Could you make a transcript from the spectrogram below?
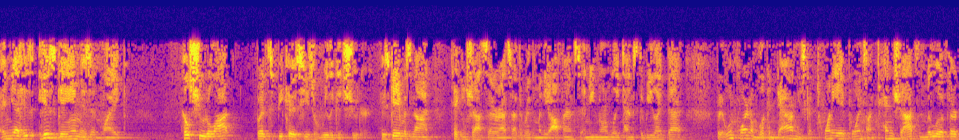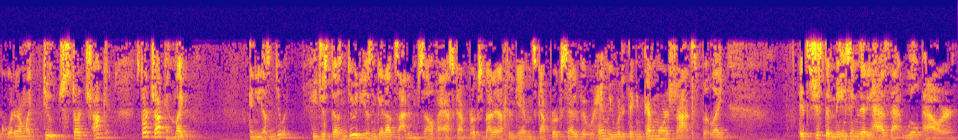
And yet his his game isn't like he'll shoot a lot, but it's because he's a really good shooter. His game is not taking shots that are outside the rhythm of the offense, and he normally tends to be like that. But at one point, I'm looking down. He's got 28 points on 10 shots in the middle of the third quarter. I'm like, dude, just start chucking. Start chucking. Like, and he doesn't do it. He just doesn't do it. He doesn't get outside of himself. I asked Scott Brooks about it after the game, and Scott Brooks said if it were him, he would have taken 10 more shots. But, like, it's just amazing that he has that willpower,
